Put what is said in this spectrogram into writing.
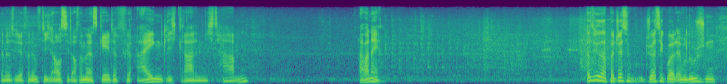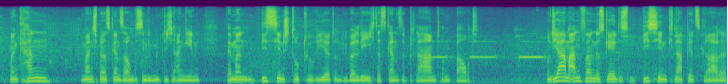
Damit es wieder vernünftig aussieht, auch wenn wir das Geld dafür eigentlich gerade nicht haben. Aber naja. Also wie gesagt, bei Jurassic World Evolution, man kann manchmal das Ganze auch ein bisschen gemütlich angehen, wenn man ein bisschen strukturiert und überlegt, das Ganze plant und baut. Und ja, am Anfang, das Geld ist ein bisschen knapp jetzt gerade.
